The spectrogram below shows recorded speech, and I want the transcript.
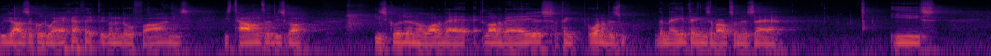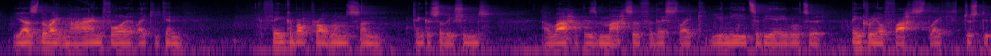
who has a good work ethic, they're going to go far. And he's he's talented. He's got he's good in a lot of a, a lot of areas. I think one of his the main things about him is uh, he's he has the right mind for it. Like he can think about problems and think of solutions. And that is massive for this. Like you need to be able to think real fast. Like just do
